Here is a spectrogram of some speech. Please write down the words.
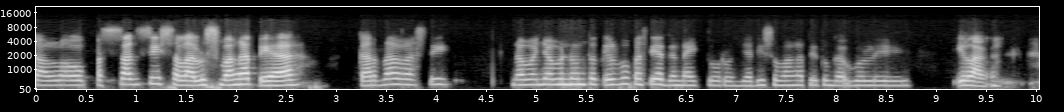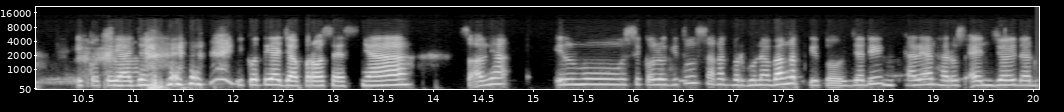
Kalau pesan sih selalu semangat ya. Karena pasti namanya menuntut ilmu pasti ada naik turun. Jadi semangat itu nggak boleh hilang. Ikuti aja ikuti aja prosesnya. Soalnya ilmu psikologi itu sangat berguna banget gitu. Jadi kalian harus enjoy dan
